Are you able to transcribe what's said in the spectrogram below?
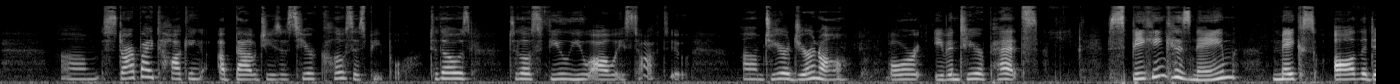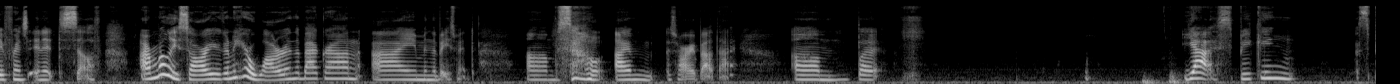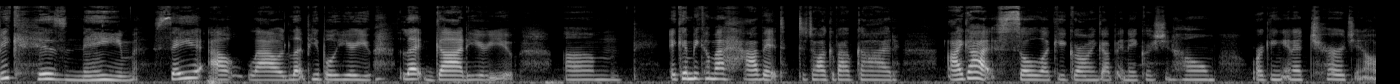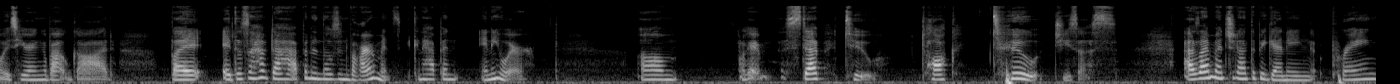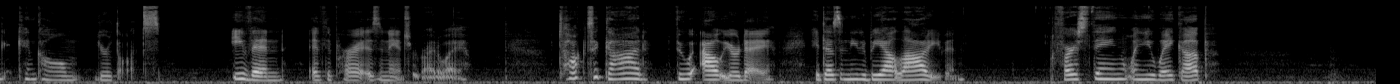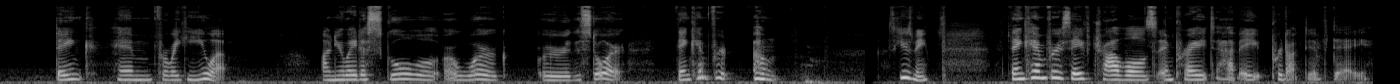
Um, start by talking about Jesus to your closest people, to those to those few you always talk to, um, to your journal, or even to your pets. Speaking His name makes all the difference in itself. I'm really sorry. You're gonna hear water in the background. I'm in the basement, um, so I'm sorry about that. Um, but yeah, speaking Speak his name. Say it out loud. Let people hear you. Let God hear you. Um, it can become a habit to talk about God. I got so lucky growing up in a Christian home, working in a church, and always hearing about God. But it doesn't have to happen in those environments, it can happen anywhere. Um, okay, step two talk to Jesus. As I mentioned at the beginning, praying can calm your thoughts even if the prayer isn't answered right away. Talk to God throughout your day. It doesn't need to be out loud, even. First thing when you wake up, thank Him for waking you up. On your way to school or work or the store, thank Him for. excuse me. Thank Him for safe travels and pray to have a productive day.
